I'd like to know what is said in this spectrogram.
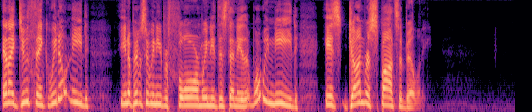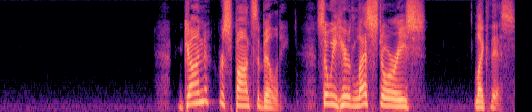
and I do think we don't need. You know, people say we need reform. We need this, that, and the other. What we need is gun responsibility. Gun responsibility. So we hear less stories like this.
